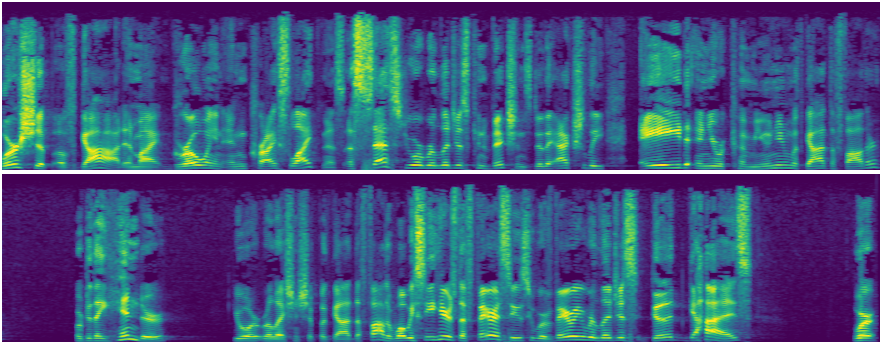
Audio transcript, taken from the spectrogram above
worship of God and my growing in Christ likeness. Assess your religious convictions. Do they actually aid in your communion with God the Father? Or do they hinder your relationship with God the Father. What we see here is the Pharisees, who were very religious, good guys, were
